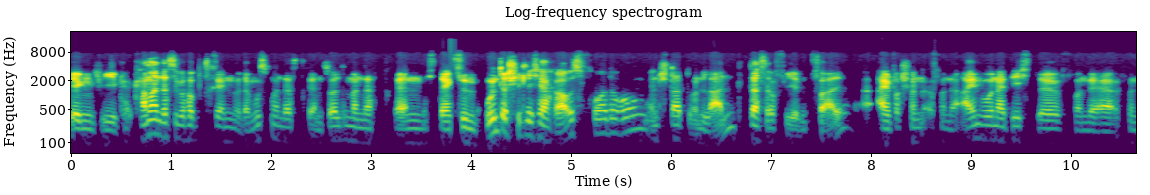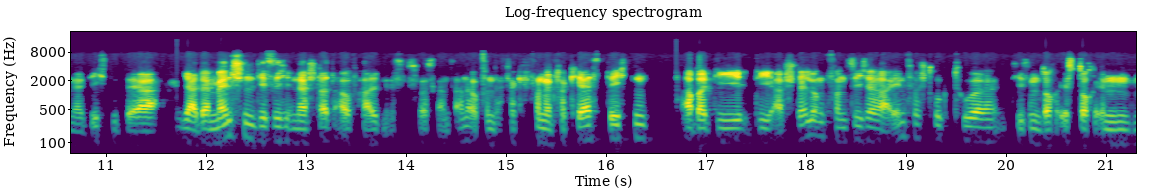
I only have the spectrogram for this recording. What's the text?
irgendwie, kann man das überhaupt trennen oder muss man das trennen? Sollte man das trennen? Ich denke, es sind unterschiedliche Herausforderungen in Stadt und Land. Das auf jeden Fall. Einfach schon von der Einwohnerdichte, von der, von der Dichte der, ja, der Menschen, die sich in der Stadt aufhalten, ist es was ganz anderes. Von, der, von den Verkehrsdichten aber die, die Erstellung von sicherer Infrastruktur, die sind doch, ist doch in,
